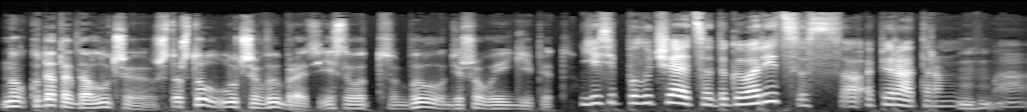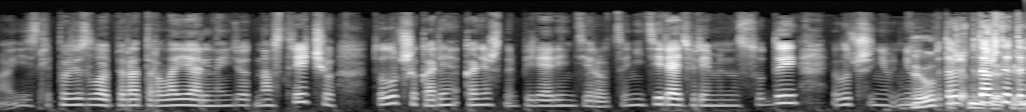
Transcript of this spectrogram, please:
Ну, куда тогда лучше? Что, что лучше выбрать, если вот был дешевый Египет? Если получается договориться с а, оператором, а, если повезло, оператор лояльно идет навстречу, то лучше, конечно, переориентироваться, не терять время на суды, лучше не, не- Да потому, потому что это,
